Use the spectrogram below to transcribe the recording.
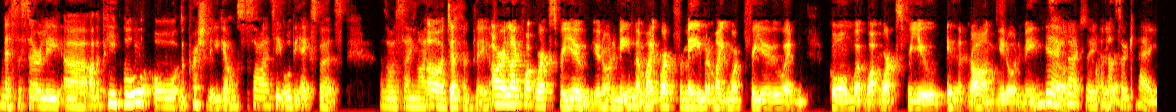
necessarily uh, other people or the pressure that you get on society or the experts. As I was saying, like Oh, definitely. Or like what works for you, you know what I mean? That might work for me, but it mightn't work for you and going with what works for you isn't wrong, you know what I mean? Yeah, So, exactly, and that's okay.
